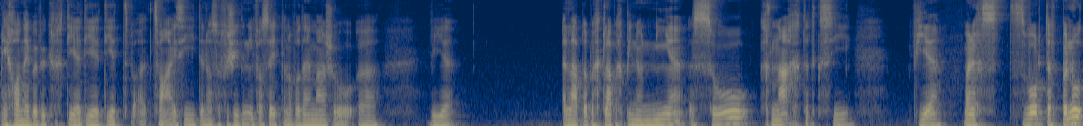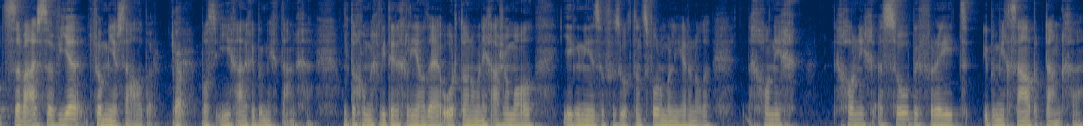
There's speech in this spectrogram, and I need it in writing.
Ich habe eben wirklich die, die, die zwe- zwei Seiten, also verschiedene Facetten von dem auch schon äh, wie erlebt. Aber ich glaube, ich bin noch nie so geknechtet gsi, wie, wenn ich das Wort darf benutzen weißt so wie von mir selber. Ja. Was ich eigentlich über mich denke. Und da komme ich wieder ein bisschen an den Ort an, wo ich auch schon mal irgendwie so versucht habe zu formulieren, oder? Kann ich, kann ich so befreit über mich selber denken,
